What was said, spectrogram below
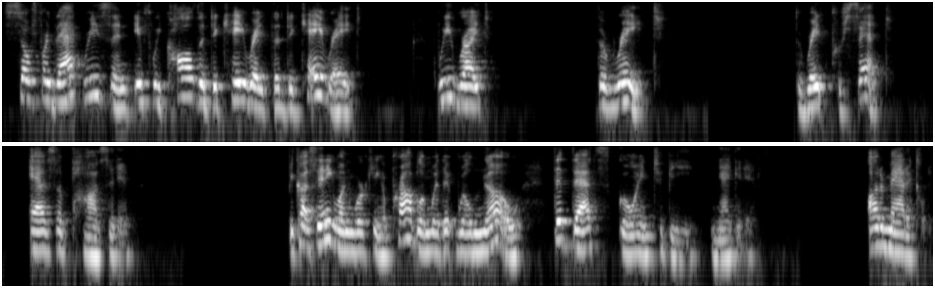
So for that reason, if we call the decay rate the decay rate, we write the rate, the rate percent, as a positive because anyone working a problem with it will know that that's going to be negative automatically.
